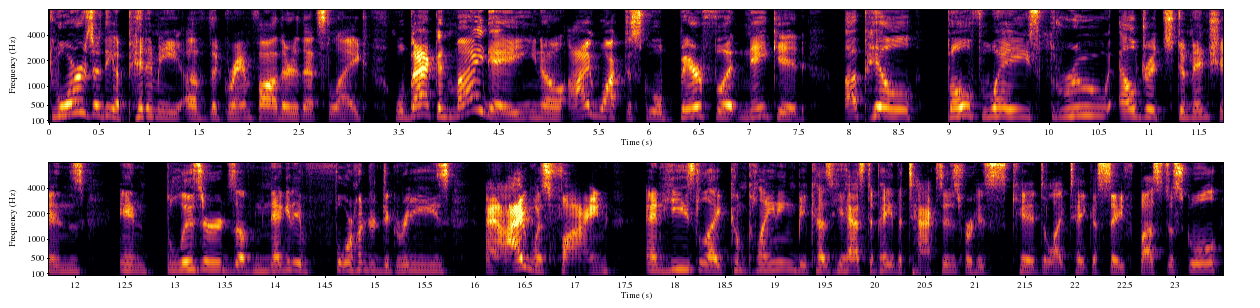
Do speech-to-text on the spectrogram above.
dwarves are the epitome of the grandfather that's like well back in my day you know i walked to school barefoot naked uphill both ways through eldritch dimensions in blizzards of negative 400 degrees and i was fine and he's like complaining because he has to pay the taxes for his kid to like take a safe bus to school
